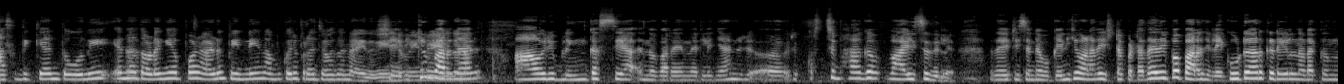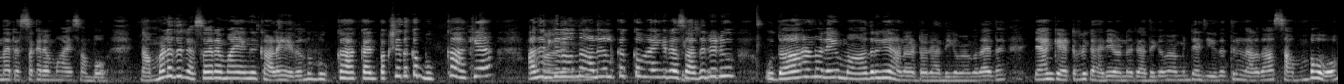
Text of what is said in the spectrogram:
ആസ്വദിക്കാൻ തോന്നി എന്ന് തുടങ്ങിയപ്പോഴാണ് പിന്നെയും നമുക്കൊരു പ്രചോദനമായത് ശരിക്കും പറഞ്ഞാൽ ആ ഒരു ബ്ലിങ്കസ്യ എന്ന് പറയുന്നതിൽ ഞാൻ ഒരു കുറച്ച് ഭാഗം വായിച്ചതിൽ അതായത് ടീച്ചറിന്റെ ബുക്ക് എനിക്ക് വളരെ ഇഷ്ടപ്പെട്ടു. അതായത് ഇപ്പൊ പറഞ്ഞില്ലേ കൂട്ടുകാർക്കിടയിൽ നടക്കുന്ന രസകരമായ സംഭവം. നമ്മളത് രസകരമായി അങ്ങ് കളയരുത് ഒന്ന് ബുക്കാക്കാൻ. പക്ഷെ ഇതൊക്കെ ബുക്കാക്കിയാൽ അതെനിക്ക് തോന്നുന്ന ആളുകൾക്കൊക്കെ ഭയങ്കര രസം. അതിനൊരു ഉദാഹരണം അല്ലെങ്കിൽ മാതൃകയാണ് കേട്ടോ രാധിക മാം. അതായത് ഞാൻ കേട്ടൊരു കാര്യമാണ് രാധിക മാമിന്റെ ജീവിതത്തിൽ നടന്ന ആ സംഭവം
